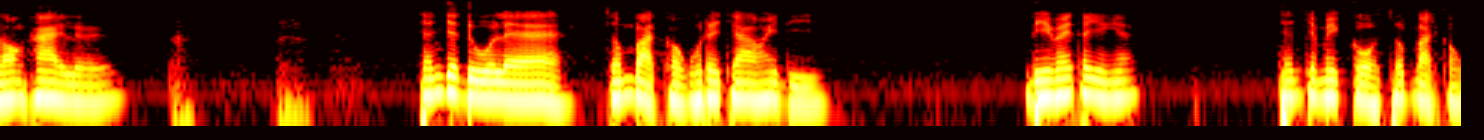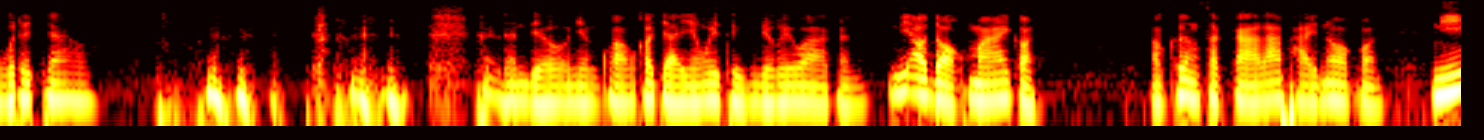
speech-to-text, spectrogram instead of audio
ร้องไห้เลย ฉันจะดูแลสมบัติของพระเจ้าให้ดี ดีไหมถ้าอย่างเงี้ย ฉันจะไม่โกรธสมบัติของพระเจ้านั้นเดี๋ยวยังความเข้าใจยังไม่ถึงเดี๋ยวค่อยว่ากัน นี่เอาดอกไม้ก่อน เอาเครื่องสกการะภายนอกก่อน นี้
